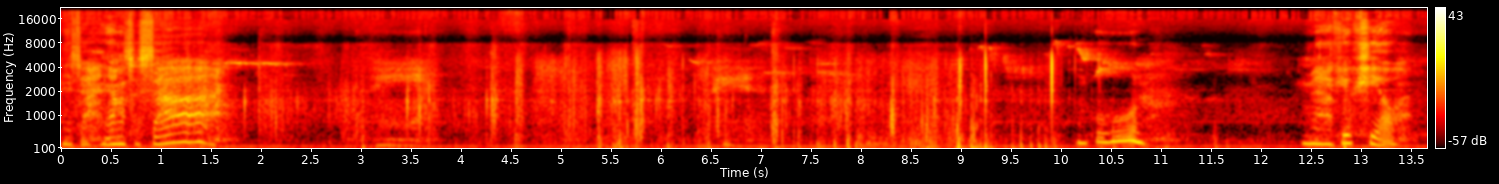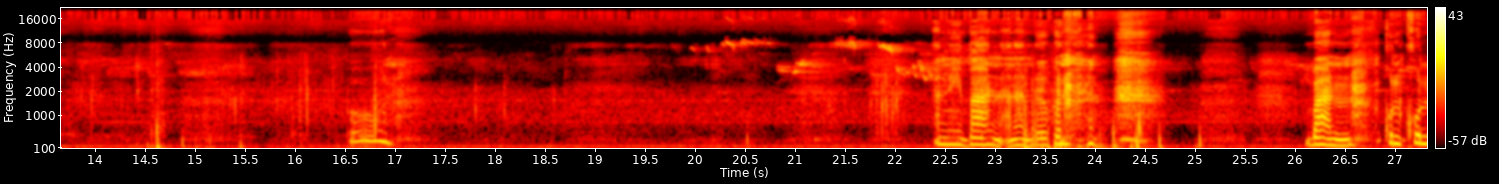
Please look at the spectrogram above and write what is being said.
นี่จ้ะย่างซาๆนี่ปูนงาเขียวเขียวๆปูนอันนี้บ้านอันนั้นเด้อเพื่อนบ้านคุณคุณ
